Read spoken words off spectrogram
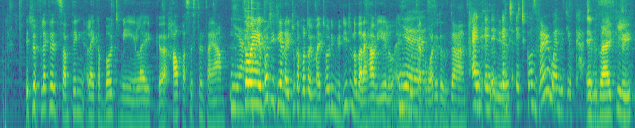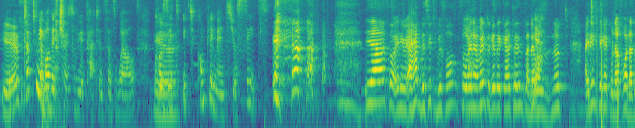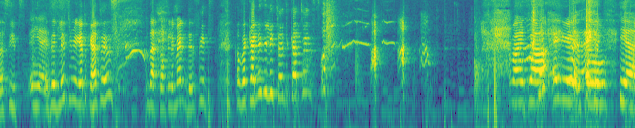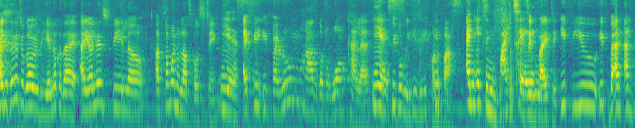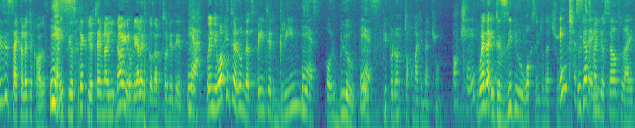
it reflected something like about me, like uh, how persistent I am. Yeah. So when I brought it here and I took a photo of him, I told him, you didn't know that I have yellow. And look at what it has done. And, and it, Yes. it, it goes very well with your curtains. Exactly, yes. Talk to me about the choice of your curtains as well, because Yeah. it, it complements your seats. Yeah, so anyway, I had the seats before. So when I went to get the curtains and I was not, I didn't think I could afford other seats. Yes. I said, let me get curtains that complement the seats because I can easily change curtains. but uh, anyway, so Yeah. I decided to go with yellow because I, I always feel, uh, as someone who loves hosting, Yes. I feel if a room has got warm colors, Yes. people will easily converse. and it's inviting. It's inviting. If you, if, and, and this is psychological. Yes. If you take your time now, you now you'll realize because I've told you this. Yeah. When you walk into a room that's painted green Yes. or blue, Yes. people don't talk much in that room. Okay. Whether it is Zippy who walks into that room, Interesting. you just find yourself like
